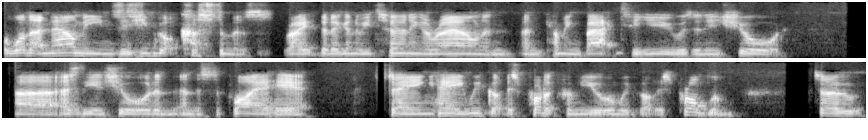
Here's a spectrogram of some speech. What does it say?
But what that now means is you've got customers, right, that are going to be turning around and, and coming back to you as an insured, uh, as the insured and, and the supplier here, saying, hey, we've got this product from you and we've got this problem. So,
